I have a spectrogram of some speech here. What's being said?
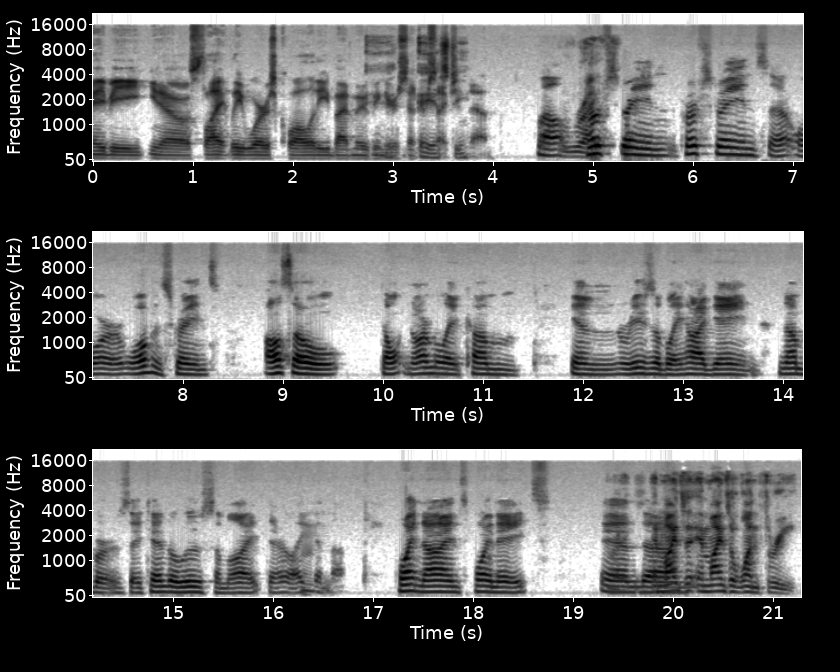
maybe you know slightly worse quality by moving your center ASD. section down. Well, Right. perf screen, perf screens uh, or woven screens also don't normally come in reasonably high gain numbers. They tend to lose some light. They're like Hmm. in the point nines, point eights, and, and mine's um, a, and mine's a one three.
